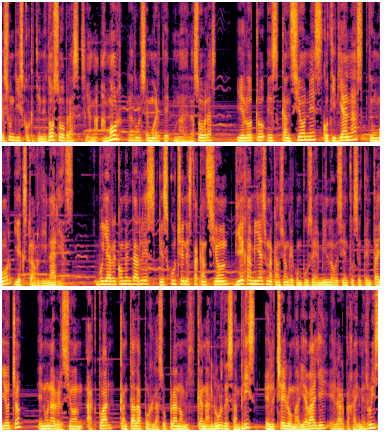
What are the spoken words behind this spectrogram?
es un disco que tiene dos obras, se llama Amor, la dulce muerte, una de las obras, y el otro es Canciones cotidianas de humor y extraordinarias. Voy a recomendarles que escuchen esta canción. Vieja mía es una canción que compuse en 1978 en una versión actual, cantada por la soprano mexicana Lourdes Ambrís, el cello María Valle, el arpa Jaime Ruiz,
